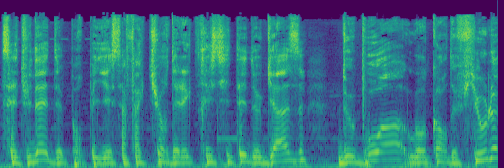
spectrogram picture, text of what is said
C'est une aide pour payer sa facture d'électricité, de gaz, de bois ou encore de fioul.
